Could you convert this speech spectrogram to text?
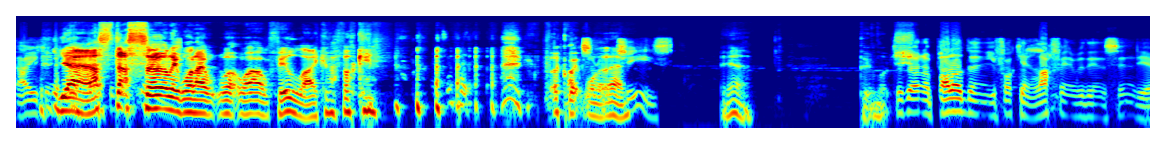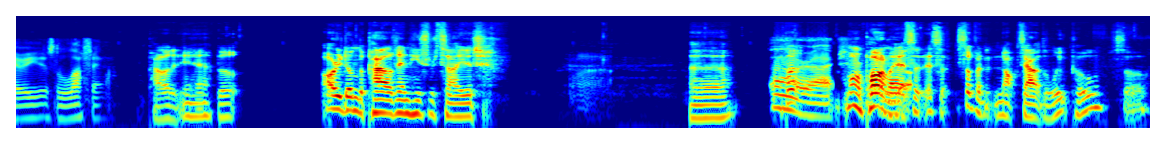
Now you can. Yeah, that's that's certainly what I what, what I'll feel like if I fucking equip one of them. Cheese. Yeah, pretty much. If you're going to paladin, you're fucking laughing with incendiary. You're just laughing. Paladin, yeah, but already done the paladin. He's retired. Uh, All But- right. more importantly, it's, we it's something that knocked out the loot pool. So.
